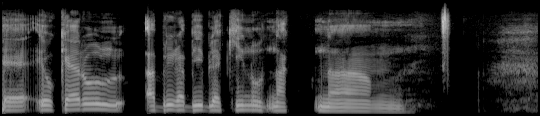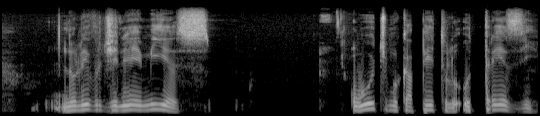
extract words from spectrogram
É, eu quero abrir a Bíblia aqui no, na, na, no livro de Neemias, o último capítulo, o 13.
